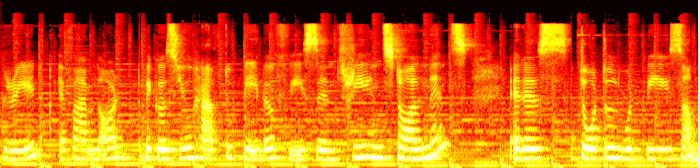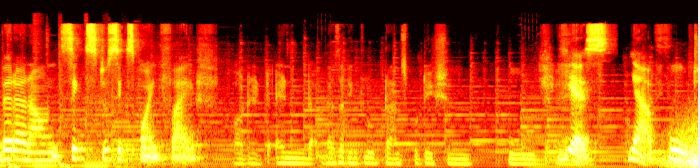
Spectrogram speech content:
grade if i'm not because you have to pay the fees in three installments it is total would be somewhere around 6 to 6.5 does it include transportation, food? Yes, yeah, food.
